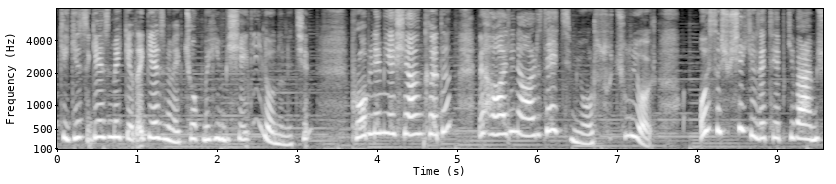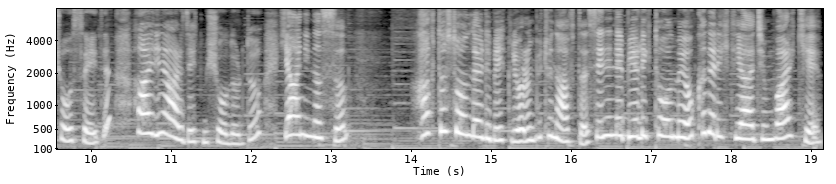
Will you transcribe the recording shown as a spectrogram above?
yok ki Gez, gezmek ya da gezmemek çok mühim bir şey değil onun için. Problemi yaşayan kadın ve halini arz etmiyor, suçluyor. Oysa şu şekilde tepki vermiş olsaydı halini arz etmiş olurdu. Yani nasıl? Hafta sonlarını bekliyorum bütün hafta. Seninle birlikte olmaya o kadar ihtiyacım var ki.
